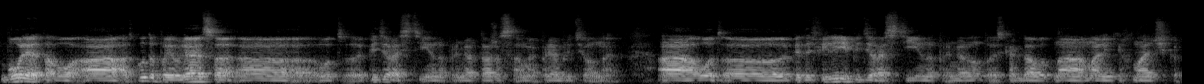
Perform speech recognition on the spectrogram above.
Более того, а откуда появляется э, вот, педерастия, например, та же самая приобретенная? А вот э, педофилия и педерастия, например, ну то есть когда вот на маленьких мальчиках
